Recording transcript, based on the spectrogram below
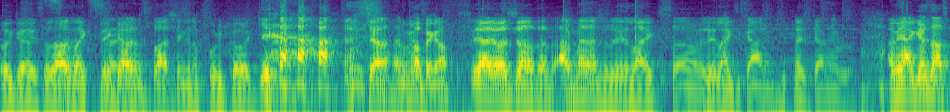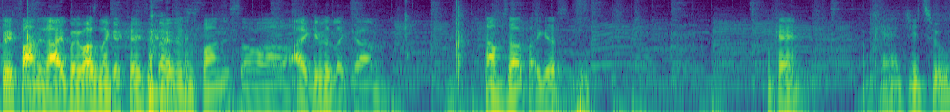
okay, so that was like That's, three uh, Garens flashing and a poor Corki. Jonathan I mean- popping up. Yeah, it was Jonathan. Our manager really likes uh, really likes Garen. He plays Garen everywhere. I mean, I guess that's pretty funny, right? But it wasn't like a crazy play. It was just funny. So uh, I give it like um, thumbs up, I guess. Okay, Okay, G2.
